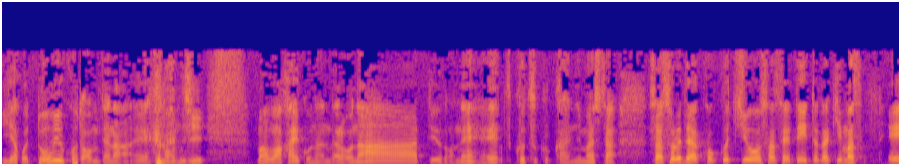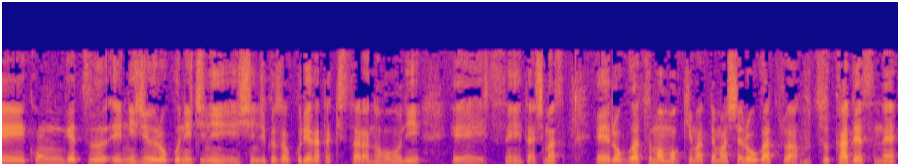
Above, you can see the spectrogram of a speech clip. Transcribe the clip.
いや、これどういうこと？みたいな感じ。まあ、若い子なんだろうなーっていうのをね、えーつくつく感じました。さあ、それでは告知をさせていただきます。えー今月26日に新宿そっくり館キスタラの方に、えー出演いたします。えー6月ももう決まってまして、6月は2日ですね。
